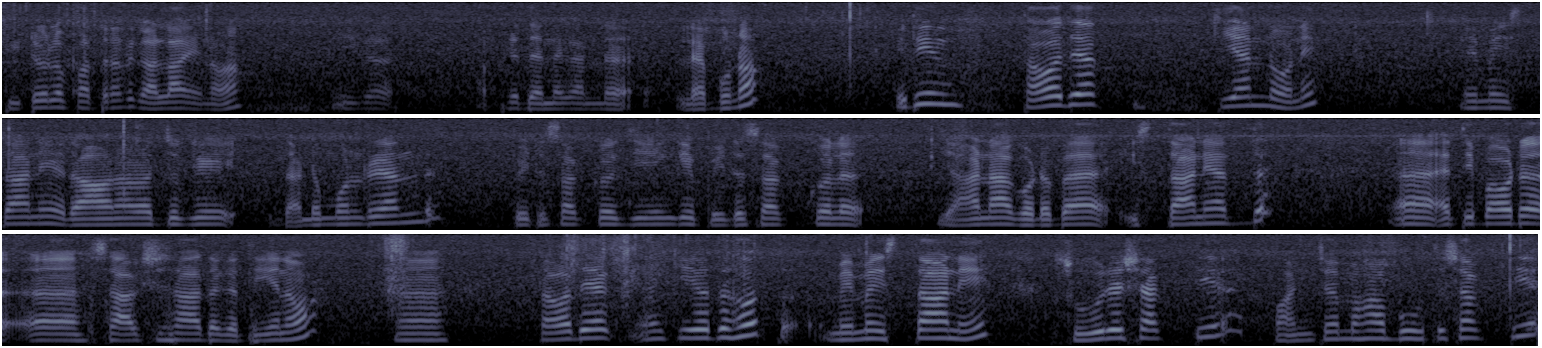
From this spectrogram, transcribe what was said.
පිටවල පතනට ගලා එනවා. ඒක අපිට දැනගන්න ලැබුණා. ඉතින් තව දෙයක් කියන්න ඕනේ. මෙම ස්ථානයේ රාවණ රජුගේ දඬුමොණරයන්ද පිටසක්වල ජීවීන්ගේ පිටසක්වල යානා ගොඩබෑ ස්ථානයක්ද ඇති බවට සාක්ෂි සාධක තියෙනවා. තව දෙයක් කියවතහොත් මෙම ස්ථානයේ සූර්ය ශක්තිය, පංචමහා භූත ශක්තිය,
